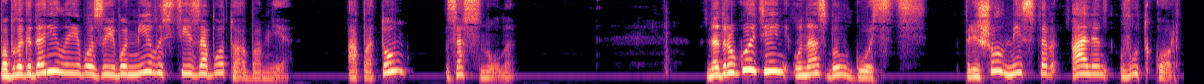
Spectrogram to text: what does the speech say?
поблагодарила Его за Его милости и заботу обо мне, а потом заснула. На другой день у нас был гость. Пришел мистер Аллен Вудкорт.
